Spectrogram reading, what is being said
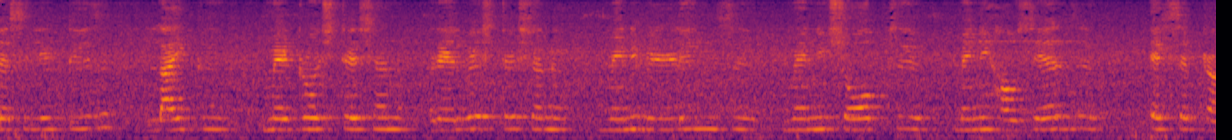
facilities like metro station railway station many buildings many shops many houses etc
